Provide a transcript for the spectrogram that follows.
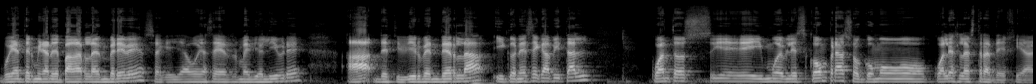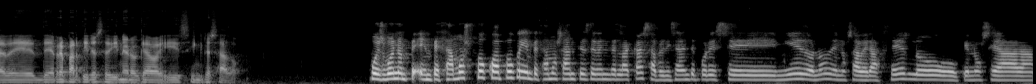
voy a terminar de pagarla en breve, o sea que ya voy a ser medio libre, a decidir venderla y con ese capital ¿Cuántos eh, inmuebles compras o cómo, cuál es la estrategia de, repartir ese dinero que habéis ingresado? Pues bueno, empezamos poco a poco y empezamos antes de vender la casa, precisamente por ese miedo, ¿no? De no saber hacerlo o que no sea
